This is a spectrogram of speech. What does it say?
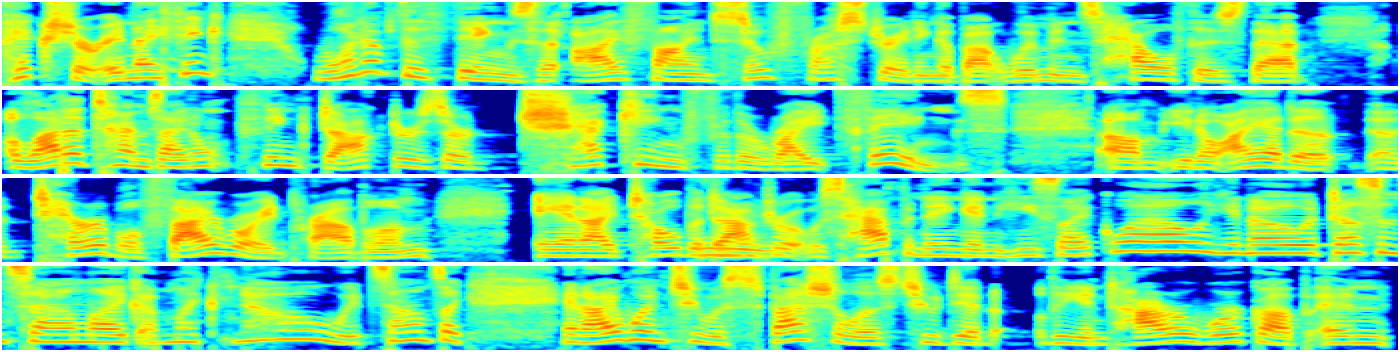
picture. And I think one of the things that I find so frustrating about women's health is that a lot of times I don't think doctors are checking for the right things. Um, you know, I had a, a, terrible thyroid problem and I told the doctor mm. what was happening, and he's like, Well, you know, it doesn't sound like, I'm like, No, it sounds like, and I went went to a specialist who did the entire workup, and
